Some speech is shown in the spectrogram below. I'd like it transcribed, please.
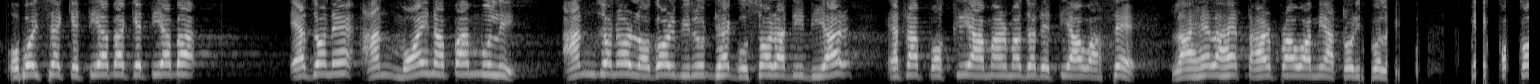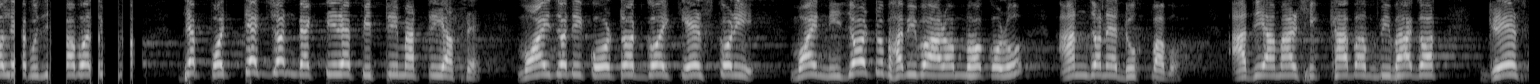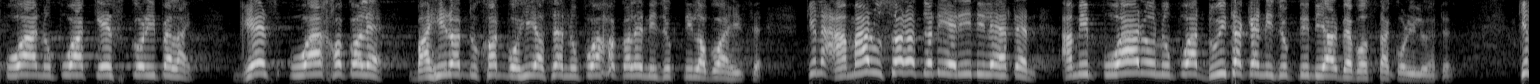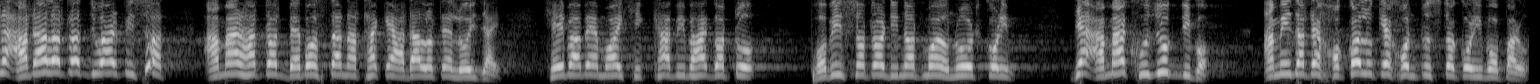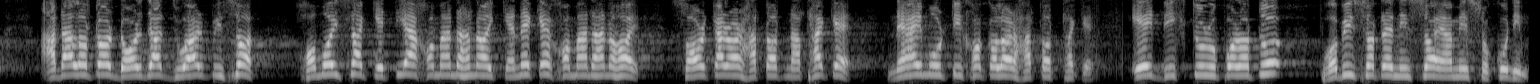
অৱশ্যে কেতিয়াবা কেতিয়াবা এজনে আন মই নাপাম বুলি আনজনৰ লগৰ বিৰুদ্ধে গোচৰ আদি দিয়াৰ এটা প্ৰক্ৰিয়া আমাৰ মাজত এতিয়াও আছে। লাহে লাহে তাৰ পৰাও আমি আঁতৰিব লাগিব। সকলোৱে বুজি পাব লাগিব যে প্ৰত্যেকজন ব্যক্তিৰে পিতৃ মাতৃ আছে। মই যদি কোৰ্টত গৈ কেছ কৰি মই নিজৰটো ভাবিব আৰম্ভ কৰোঁ আনজনে দুখ পাব। আজি আমাৰ শিক্ষা বিভাগত গ্ৰেছ পোৱা নোপোৱা কেছ কৰি পেলাই গ্ৰেছ পোৱাসকলে বাহিৰত দুখত বহি আছে নোপোৱাসকলে নিযুক্তি ল'ব আহিছে। কিন্তু আমাৰ ওচৰত যদি এৰি দিলেহেঁতেন আমি পোৱা আৰু নোপোৱা দুইটাকে নিযুক্তি দিয়াৰ ব্যৱস্থা কৰিলোহেঁতেন। কিন্তু আদালতত যোৱাৰ পিছত আমাৰ হাতত ব্যৱস্থা নাথাকে আদালতে লৈ যায়। সেইবাবে মই শিক্ষা বিভাগতো ভৱিষ্যতৰ দিনত মই অনুৰোধ কৰিম যে আমাক সুযোগ দিব আমি যাতে সকলোকে সন্তুষ্ট কৰিব পাৰোঁ। আদালতৰ দৰ্জাত যোৱাৰ পিছত সমস্যা কেতিয়া সমাধান হয় কেনেকৈ সমাধান হয় চৰকাৰৰ হাতত নাথাকে ন্যায়মূৰ্তিসকলৰ হাতত থাকে। এই দিশটোৰ ওপৰতো ভৱিষ্যতে নিশ্চয় আমি চকু দিম।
